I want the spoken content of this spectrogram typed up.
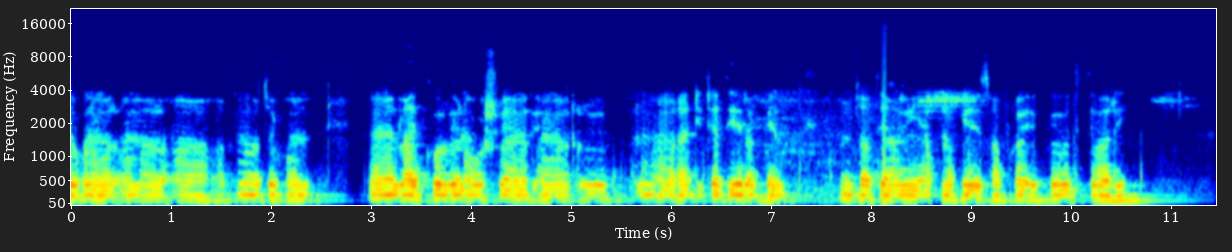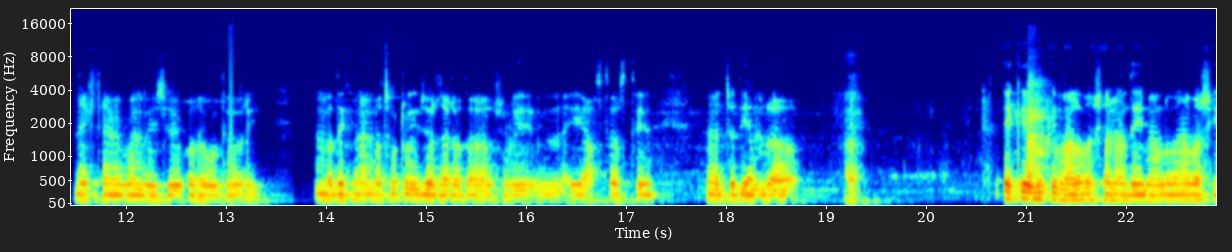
যখন আমার আমার আপনারা যখন লাইভ করবেন, অবশ্যই আমাদের আমার আমার আইডিটা দিয়ে রাখবেন, যাতে আমি আপনাকে সাবস্ক্রাইব করে দিতে পারি। নেক্সট টাইমে বন্ধু হিসেবে কথা বলতে পারি। আমরা দেখেন আমরা ছোট ইউজার যারা, তারা আসলে, এই আস্তে আস্তে যদি আমরা একে অপরকে ভালোবাসা না দেই ভালো না বাসি,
